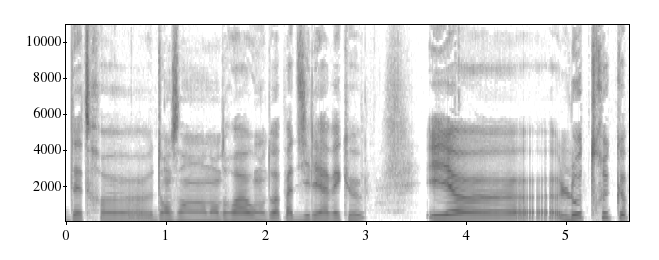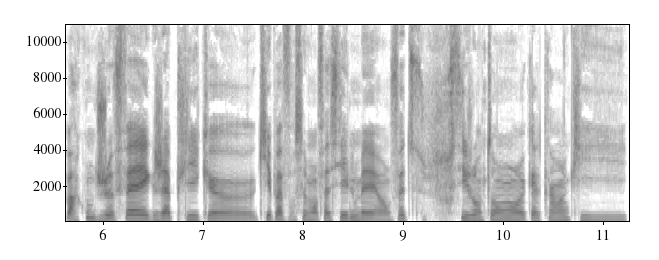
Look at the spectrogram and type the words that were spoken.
d'être dans un endroit où on ne doit pas dealer avec eux. Et euh, l'autre truc que par contre je fais et que j'applique, euh, qui est pas forcément facile, mais en fait, si j'entends quelqu'un qui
